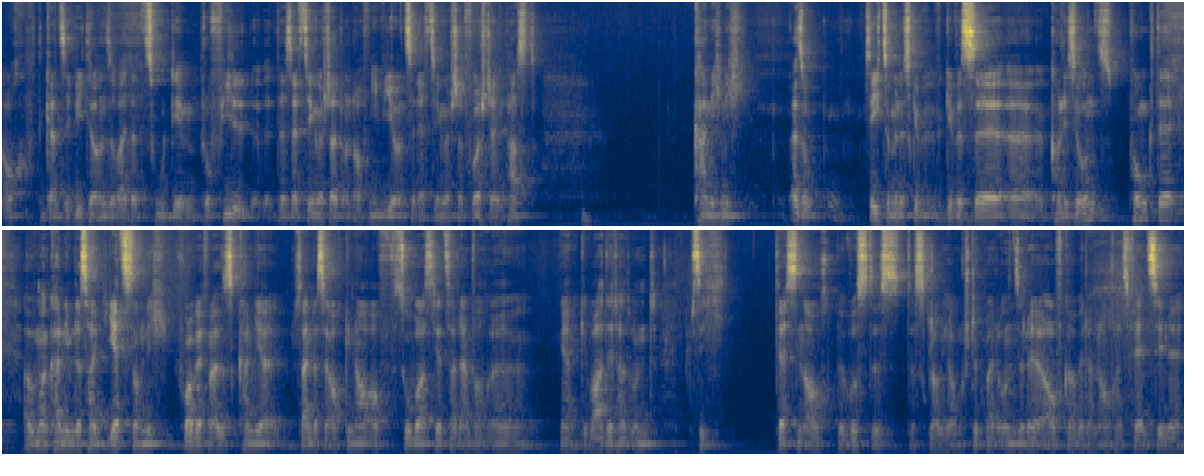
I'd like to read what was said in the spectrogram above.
auch die ganze Vita und so weiter zu dem Profil des FC Ingolstadt und auch wie wir uns den FC Ingolstadt vorstellen passt, kann ich nicht, also sehe ich zumindest gewisse äh, Kollisionspunkte, aber man kann ihm das halt jetzt noch nicht vorwerfen. Also es kann ja sein, dass er auch genau auf sowas jetzt halt einfach äh, ja, gewartet hat und sich dessen auch bewusst ist. Das ist, glaube ich, auch ein Stück weit unsere Aufgabe dann auch als Fanszene,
